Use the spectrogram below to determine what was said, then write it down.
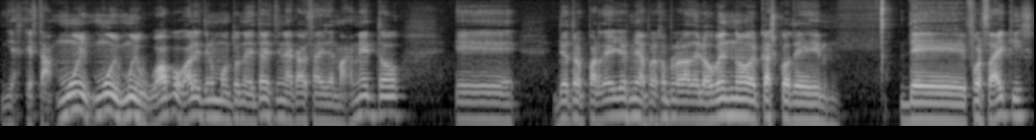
Y es que está muy, muy, muy guapo, ¿vale? Tiene un montón de detalles. Tiene la cabeza ahí de magneto. Eh, de otro par de ellos. Mira, por ejemplo, la de Lovendo, el casco de, de Fuerza X,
